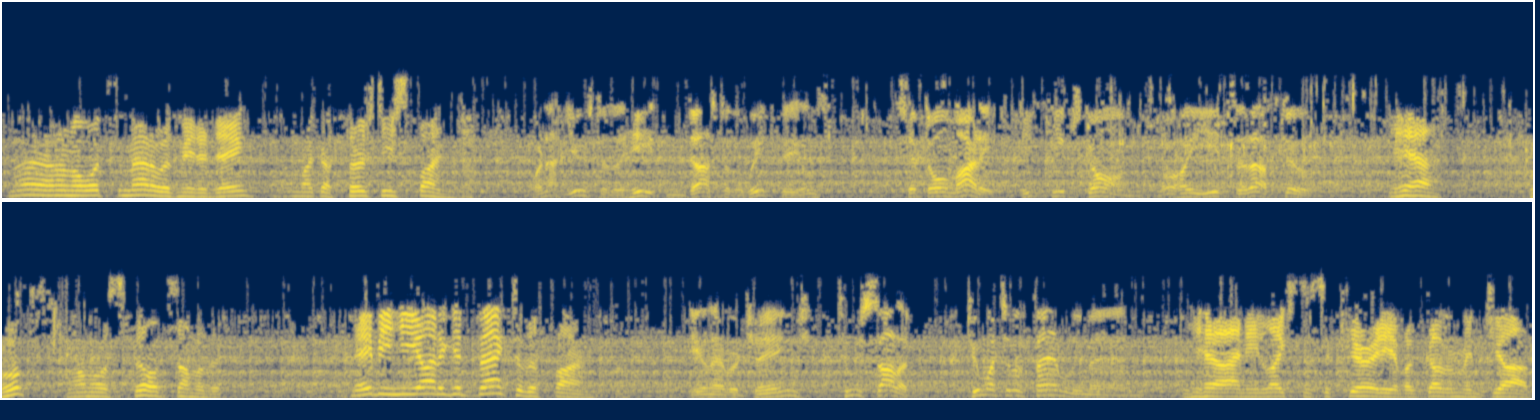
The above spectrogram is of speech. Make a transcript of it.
I don't know what's the matter with me today. I'm like a thirsty sponge. We're not used to the heat and dust of the wheat fields. Except old Marty. He keeps going. Oh, he eats it up, too. Yeah. Whoops, almost spilled some of it. Maybe he ought to get back to the farm. He'll never change. Too solid. Too much of a family man. Yeah, and he likes the security of a government job.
